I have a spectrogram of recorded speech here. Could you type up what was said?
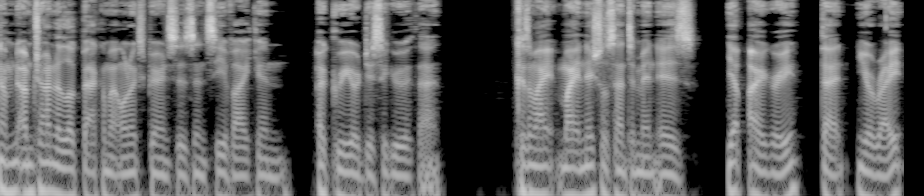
I'm I'm trying to look back on my own experiences and see if I can agree or disagree with that. Because my my initial sentiment is, yep, I agree that you're right,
